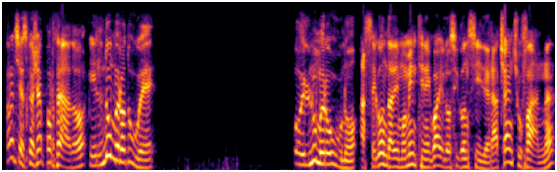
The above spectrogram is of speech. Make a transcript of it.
Francesco ci ha portato il numero due o il numero uno, a seconda dei momenti nei quali lo si considera, Chen Chu Fan,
